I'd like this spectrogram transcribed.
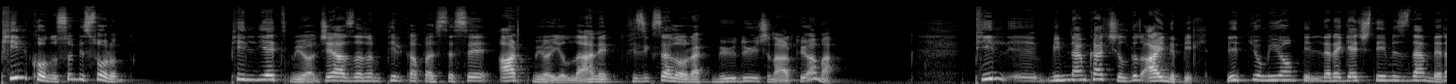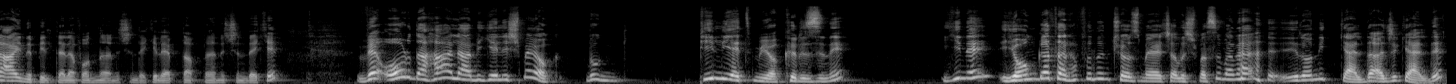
pil konusu bir sorun. Pil yetmiyor. Cihazların pil kapasitesi artmıyor yılla. Hani fiziksel olarak büyüdüğü için artıyor ama pil e, bilmem kaç yıldır aynı pil. Lityum iyon pillere geçtiğimizden beri aynı pil telefonların içindeki, laptopların içindeki. Ve orada hala bir gelişme yok. Bu pil yetmiyor krizini yine Yonga tarafının çözmeye çalışması bana ironik geldi, acı geldi.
